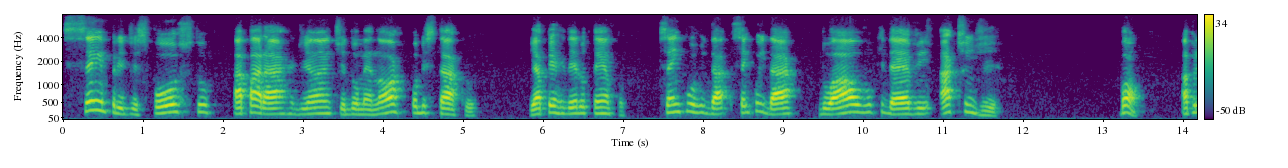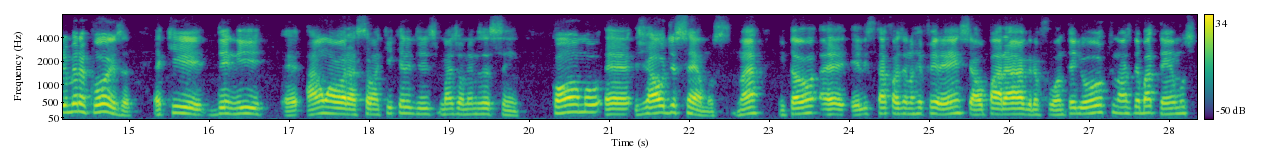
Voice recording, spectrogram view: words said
sempre disposto a parar diante do menor obstáculo e a perder o tempo, sem cuidar, sem cuidar do alvo que deve atingir. Bom, a primeira coisa é que Denis, é, há uma oração aqui que ele diz mais ou menos assim, como é, já o dissemos, né? Então, é, ele está fazendo referência ao parágrafo anterior que nós debatemos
